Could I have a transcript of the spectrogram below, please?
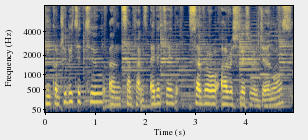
He contributed to and sometimes edited several Irish literary journals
